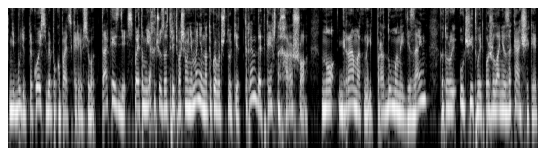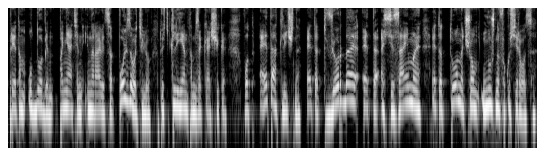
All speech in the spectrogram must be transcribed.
не будет такое себе покупать, скорее всего. Так и здесь. Поэтому я хочу заострить ваше внимание на такой вот штуке. Тренды — это, конечно, хорошо, но грамотный, продуманный дизайн, который учитывает пожелания заказчика и при этом удобен, понятен и нравится пользователю, то есть клиентам заказчика, вот это отлично. Это твердое, это осязаемое, это то, на чем нужно фокусироваться.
